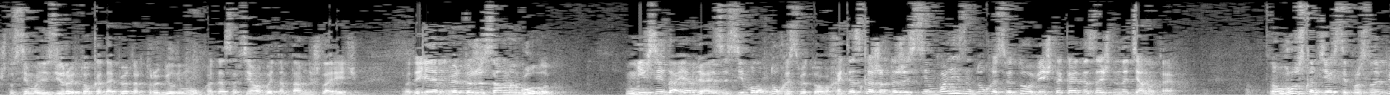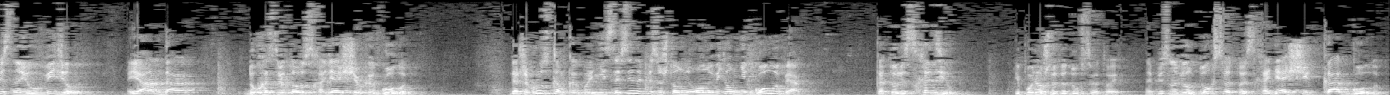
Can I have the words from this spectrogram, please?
что символизирует то, когда Петр трубил ему ухо. Да совсем об этом там не шла речь. Вот. Или, например, тот же самый голубь. Не всегда является символом Духа Святого. Хотя, скажем, даже символизм Духа Святого вещь такая достаточно натянутая. Но в русском тексте просто написано «И увидел Иоанн, да, Духа Святого, сходящего как голубь». Даже в русском как бы не совсем написано, что он, он увидел не голубя, который сходил и понял, что это Дух Святой. Написано, увидел Дух Святой, сходящий как голубь.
